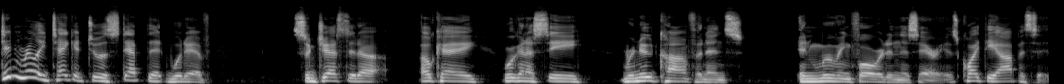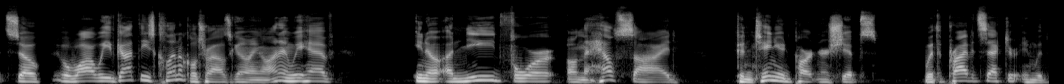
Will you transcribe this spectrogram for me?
didn't really take it to a step that would have suggested a okay, we're going to see renewed confidence in moving forward in this area. It's quite the opposite. So while we've got these clinical trials going on and we have you know a need for on the health side continued partnerships with the private sector and with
